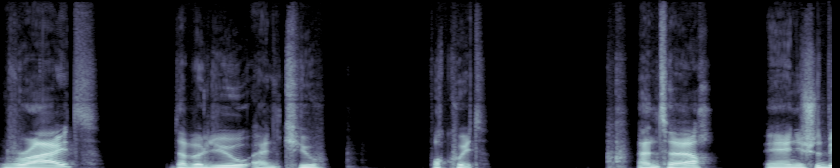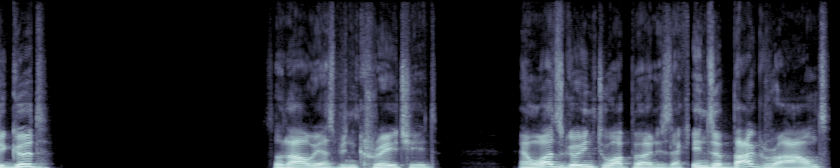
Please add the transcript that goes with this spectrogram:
right, W, and Q for quit. Enter and you should be good. So now it has been created. And what's going to happen is that in the background,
